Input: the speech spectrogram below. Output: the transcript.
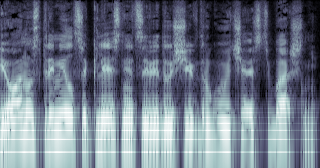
И он устремился к лестнице, ведущей в другую часть башни.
